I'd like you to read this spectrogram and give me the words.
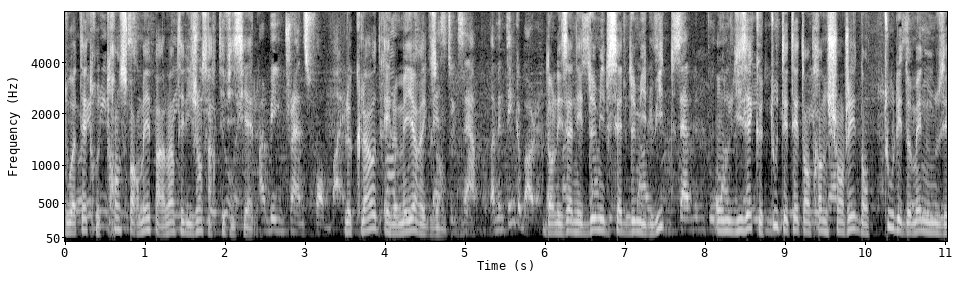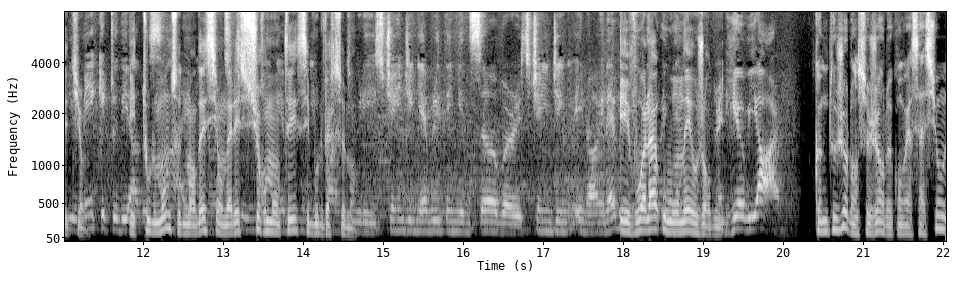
doit être transformé par l'intelligence artificielle. Le cloud est le meilleur exemple. Dans les années 2007-2008, on nous disait que tout était en train de changer dans tous les domaines où nous étions. Et tout le monde se demandait si on allait surmonter ces bouleversements. Et voilà où on est aujourd'hui. Comme toujours dans ce genre de conversation,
